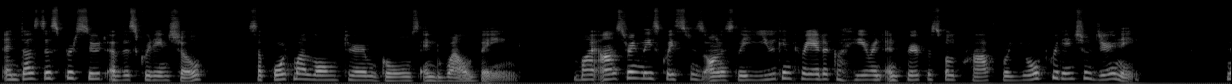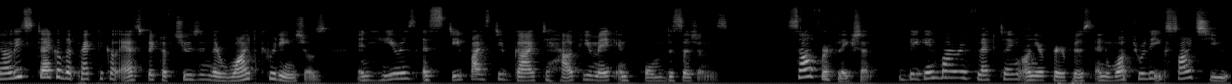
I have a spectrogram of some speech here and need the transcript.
And does this pursuit of this credential support my long term goals and well being? By answering these questions honestly, you can create a coherent and purposeful path for your credential journey. Now, let's tackle the practical aspect of choosing the right credentials, and here is a step by step guide to help you make informed decisions. Self reflection. Begin by reflecting on your purpose and what truly excites you.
